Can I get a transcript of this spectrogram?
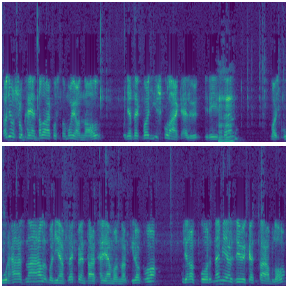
Nagyon sok helyen találkoztam olyannal, hogy ezek vagy iskolák előtti részen, uh-huh. vagy kórháznál, vagy ilyen frekventált helyen vannak kirakva, ugyanakkor nem jelzi őket tábla,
